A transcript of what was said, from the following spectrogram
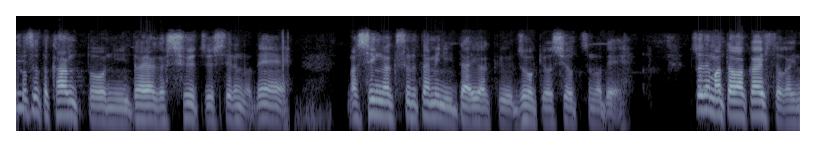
そうすると関東に大学が集中してるので、まあ、進学するために大学上京しようっつうのでそれでまた若い人が田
